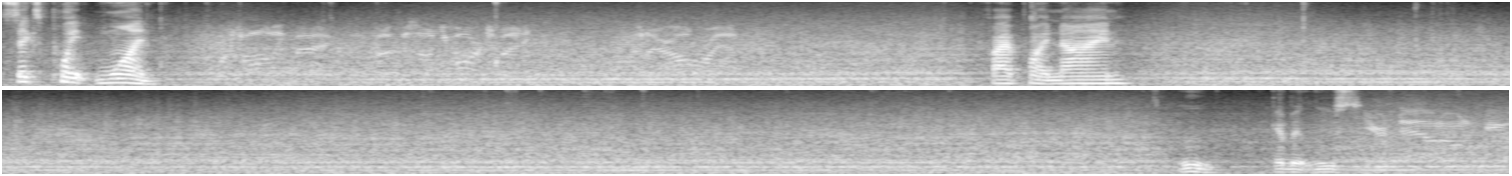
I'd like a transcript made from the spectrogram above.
6.1. We're falling back. Focus on your marks, buddy. Clear all around. 5.9. Ooh, get a bit loose. You're down on fuel.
